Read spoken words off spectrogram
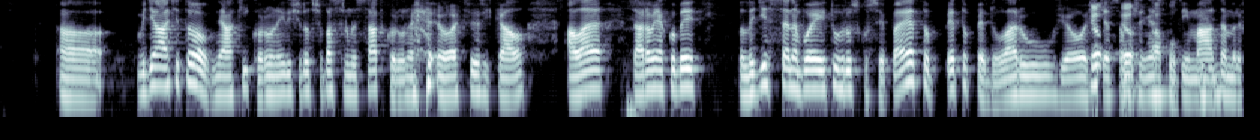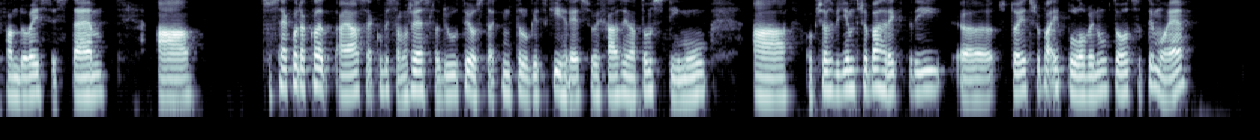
uh, vydělá ti to nějaký koruny, když je to třeba 70 koruny, jo, jak jsi říkal, ale zároveň jakoby lidi se nebojí tu hru zkusit. Je to, je to 5 dolarů, že jo, ještě jo, samozřejmě jo, s tím má hmm. ten refundový systém a co se jako takhle, a já se jakoby samozřejmě sleduju ty ostatní ty logické hry, co vychází na tom Steamu a občas vidím třeba hry, které uh, stojí třeba i polovinu toho, co ty moje,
